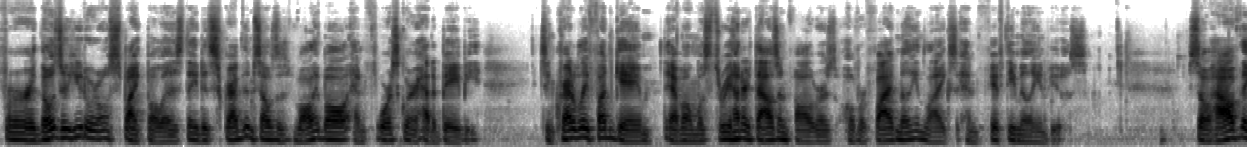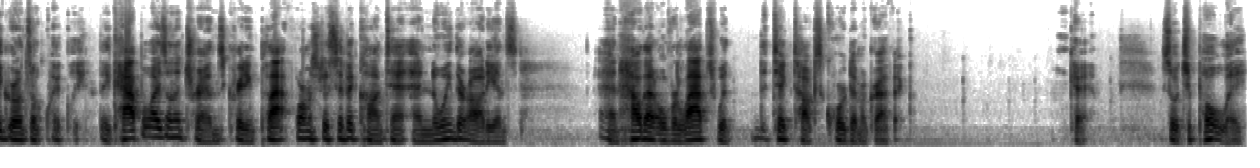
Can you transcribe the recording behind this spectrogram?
For those of you who don't know what Spikeball is, they describe themselves as volleyball and Foursquare had a baby. It's an incredibly fun game. They have almost 300,000 followers, over 5 million likes, and 50 million views. So, how have they grown so quickly? They capitalize on the trends, creating platform specific content and knowing their audience and how that overlaps with the TikTok's core demographic. Okay, so Chipotle.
